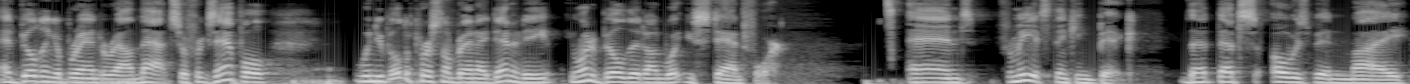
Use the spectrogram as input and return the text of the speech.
and building a brand around that. So, for example, when you build a personal brand identity, you want to build it on what you stand for. And for me, it's thinking big. That that's always been my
